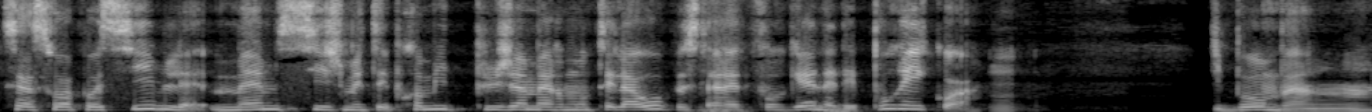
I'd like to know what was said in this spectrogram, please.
ça soit possible, même si je m'étais promis de plus jamais remonter là-haut parce que la Red Fourgaine, elle est pourrie, quoi. Mm. Je dis, bon, ben,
